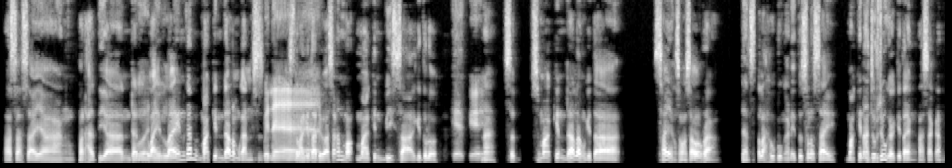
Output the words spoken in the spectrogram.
rasa sayang, perhatian dan lain-lain kan makin dalam kan. Benar. Setelah kita dewasa kan ma- makin bisa gitu loh. Oke, oke. Nah, se- semakin dalam kita sayang sama seorang dan setelah hubungan itu selesai, makin hancur juga kita yang rasakan.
